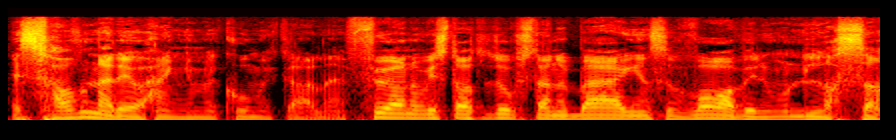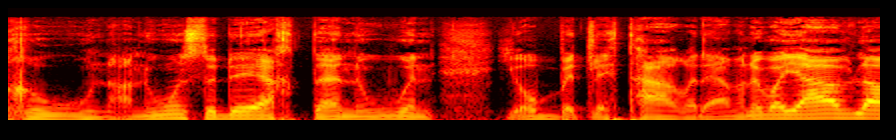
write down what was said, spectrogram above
jeg savner det å henge med komikerne. Før, når vi startet opp Standup Bergen, så var vi noen lasaroner. Noen studerte, noen jobbet litt her og der, men det var jævla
